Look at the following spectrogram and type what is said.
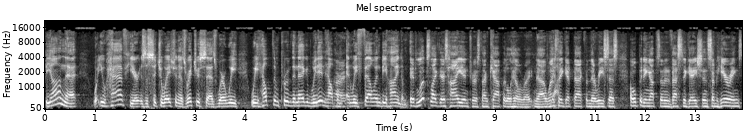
Beyond that, what you have here is a situation, as Richer says, where we, we helped them prove the negative, we didn't help them, right. and we fell in behind them. It looks like there's high interest on Capitol Hill right now. Once Yeah. they get back from their recess, opening up some investigations, some hearings.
